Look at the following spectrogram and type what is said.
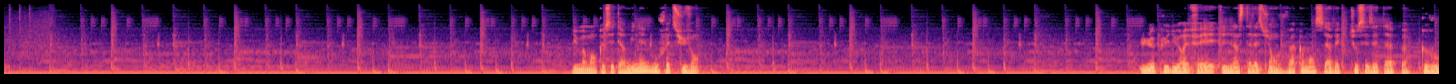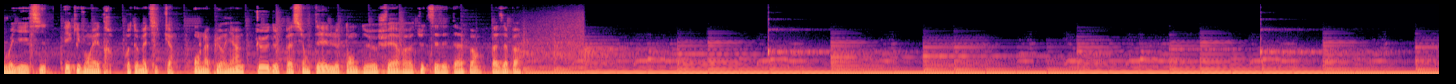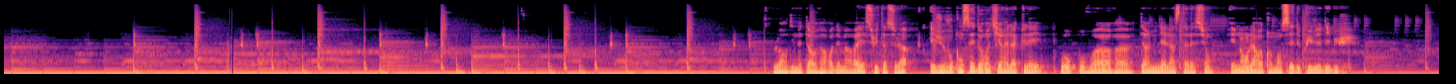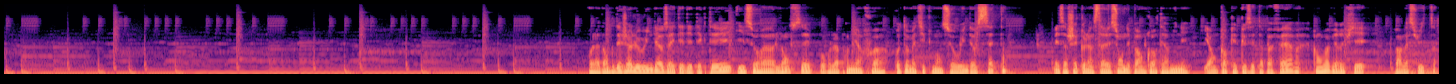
Du moment que c'est terminé, vous faites suivant. Le plus dur est fait, l'installation va commencer avec toutes ces étapes que vous voyez ici et qui vont être automatiques. On n'a plus rien que de patienter le temps de faire toutes ces étapes pas à pas. L'ordinateur va redémarrer suite à cela. Et je vous conseille de retirer la clé pour pouvoir euh, terminer l'installation et non la recommencer depuis le début. Voilà, donc déjà le Windows a été détecté, il sera lancé pour la première fois automatiquement sur Windows 7. Mais sachez que l'installation n'est pas encore terminée, il y a encore quelques étapes à faire qu'on va vérifier par la suite.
